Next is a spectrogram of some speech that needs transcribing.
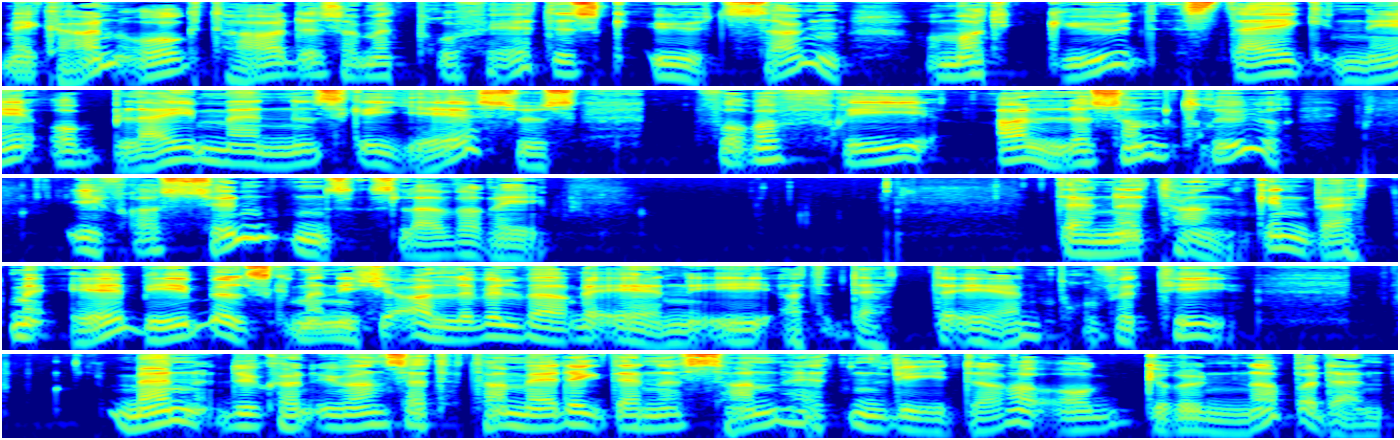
vi kan òg ta det som et profetisk utsagn om at Gud steig ned og blei mennesket Jesus for å fri alle som tror, ifra syndens slaveri. Denne tanken vet vi er bibelsk, men ikke alle vil være enig i at dette er en profeti. Men du kan uansett ta med deg denne sannheten videre og grunne på den.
